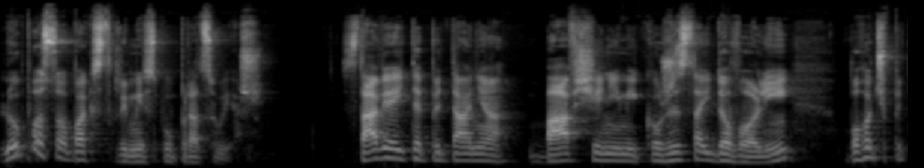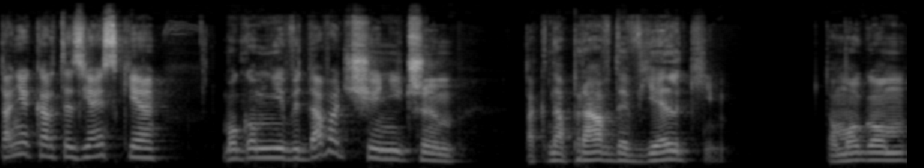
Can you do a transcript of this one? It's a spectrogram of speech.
lub osobach, z którymi współpracujesz. Stawiaj te pytania, baw się nimi, korzystaj do woli, bo choć pytania kartezjańskie mogą nie wydawać się niczym tak naprawdę wielkim, to mogą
